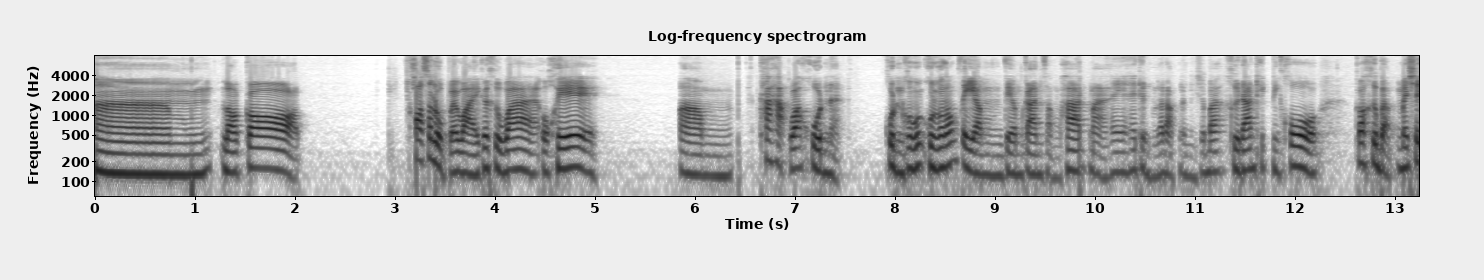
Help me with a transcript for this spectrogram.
อ่าแล้วก็ ข้อสรุปไวๆก็คือว่า โอเคอถ้าหากว่าคุณน่ะคุณคุณก็ต้องเตรียมเตรียมการสัมภาษณ์มาให้ให้ถึงระดับหนึ่งใช่ปะคือด้านเทคนิคก็คือแบบไม่ใช่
